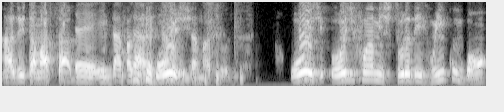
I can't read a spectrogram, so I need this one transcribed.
Mas o Itamar sabe. É, ele tá fazendo Não, hoje, hoje, hoje foi uma mistura de ruim com bom.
